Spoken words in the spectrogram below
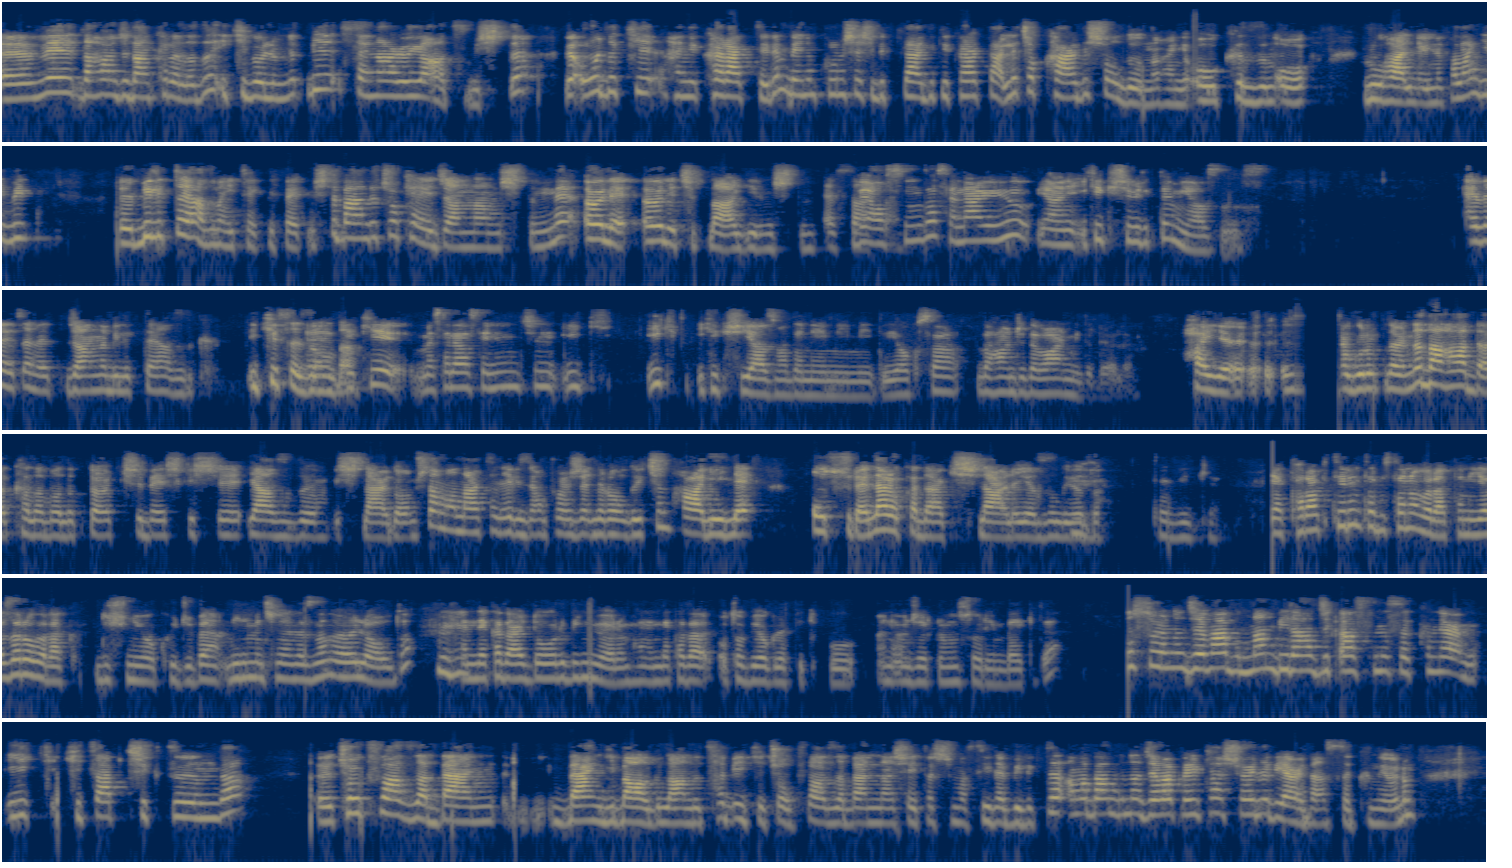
E, ve daha önceden karaladığı iki bölümlük bir senaryoyu atmıştı. Ve oradaki hani karakterin benim Kurumuş Yaşı Bitkilerdeki karakterle çok kardeş olduğunu hani o kızın o ruh hallerini falan gibi e, birlikte yazmayı teklif etmişti. Ben de çok heyecanlanmıştım ve öyle öyle çıplığa girmiştim Ve esasen. aslında senaryoyu yani iki kişi birlikte mi yazdınız? Evet evet Can'la birlikte yazdık. İki sezonda. peki mesela senin için ilk ilk iki kişi yazma deneyimi miydi yoksa daha önce de var mıydı böyle? Hayır, gruplarında daha da kalabalık 4 kişi 5 kişi yazdığım işlerde olmuştu ama onlar televizyon projeleri olduğu için haliyle o süreler o kadar kişilerle yazılıyordu. Tabii ki. Ya karakterin tabii sen olarak hani yazar olarak düşünüyor okuyucu. Ben benim için en azından öyle oldu. Hani ne kadar doğru bilmiyorum. Hani ne kadar otobiyografik bu. Hani öncelikle onu sorayım belki de. Bu sorunun cevabından birazcık aslında sakınıyorum. İlk kitap çıktığında e, çok fazla ben ben gibi algılandı. Tabii ki çok fazla benden şey taşımasıyla birlikte ama ben buna cevap verirken şöyle bir yerden sakınıyorum.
